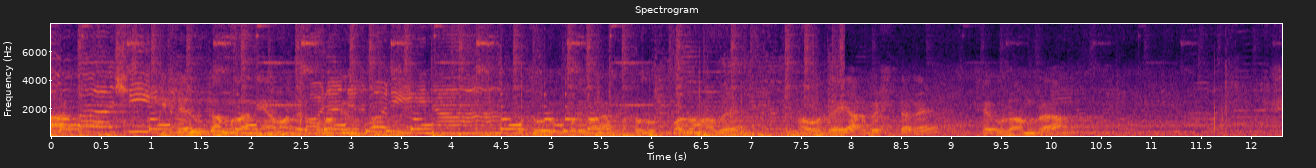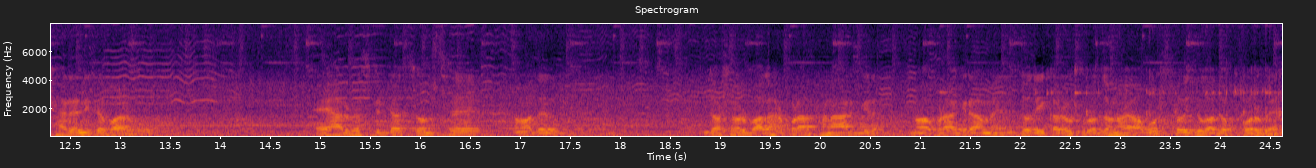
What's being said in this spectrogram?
আর কিষেন কামড়া নিয়ে আমাদের। প্রচুর পরিমাণে ফসল উৎপাদন হবে। সহজেই হারভেস্টারে সেগুলো আমরা সারে নিতে পারব। এই হারভেস্টিংটা চলছে আমাদের যশোর বাঘারপাড়া থানার নোয়াপাড়া গ্রামে। যদি কারোর প্রয়োজন হয় অবশ্যই যোগাযোগ করবেন।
